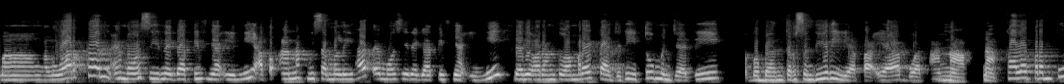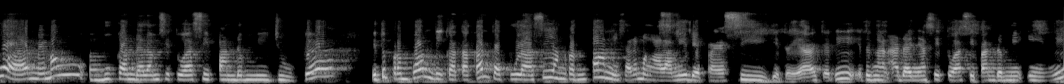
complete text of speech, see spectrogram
mengeluarkan emosi negatifnya ini atau anak bisa melihat emosi negatifnya ini dari orang tua mereka. Jadi itu menjadi beban tersendiri ya Pak ya buat anak. Nah, kalau perempuan memang bukan dalam situasi pandemi juga itu perempuan dikatakan populasi yang rentan misalnya mengalami depresi gitu ya. Jadi dengan adanya situasi pandemi ini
